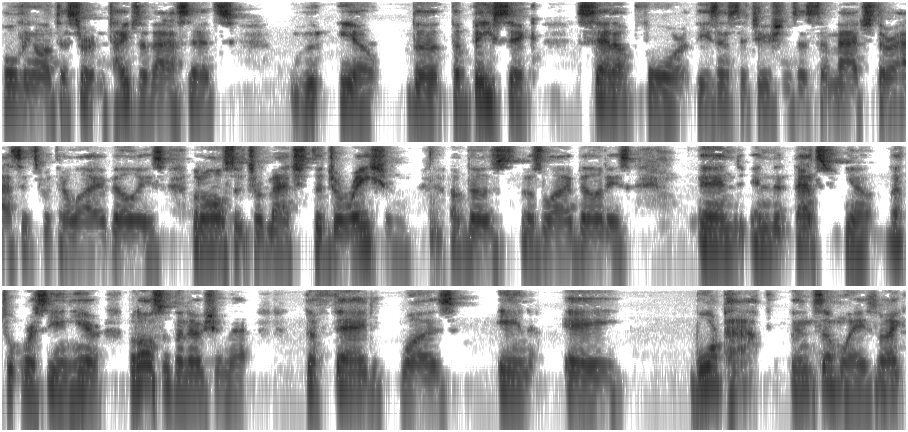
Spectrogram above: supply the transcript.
holding on to certain types of assets you know the the basic setup for these institutions is to match their assets with their liabilities, but also to match the duration of those those liabilities. And and that's you know that's what we're seeing here. But also the notion that the Fed was in a warpath in some ways, like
